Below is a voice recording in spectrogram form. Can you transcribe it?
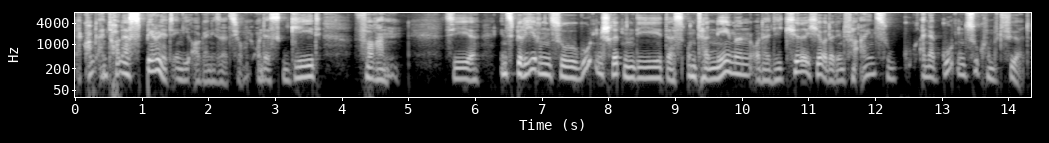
Da kommt ein toller Spirit in die Organisation und es geht voran. Sie inspirieren zu guten Schritten, die das Unternehmen oder die Kirche oder den Verein zu einer guten Zukunft führt.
